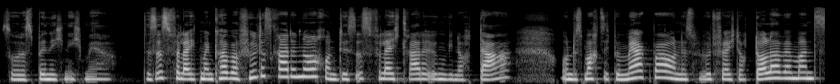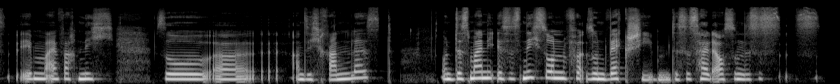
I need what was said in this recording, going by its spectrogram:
So, das bin ich nicht mehr. Das ist vielleicht, mein Körper fühlt es gerade noch und es ist vielleicht gerade irgendwie noch da und es macht sich bemerkbar und es wird vielleicht auch doller, wenn man es eben einfach nicht so äh, an sich ranlässt. Und das meine ich, ist es nicht so ein, so ein Wegschieben. Das ist halt auch so ein, das ist, ist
